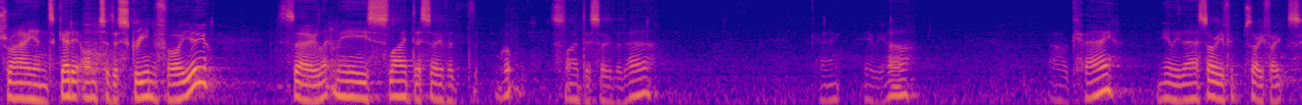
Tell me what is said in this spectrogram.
try and get it onto the screen for you. So let me slide this over, th slide this over there. Okay, here we are. Okay, nearly there. Sorry, for, sorry, folks.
